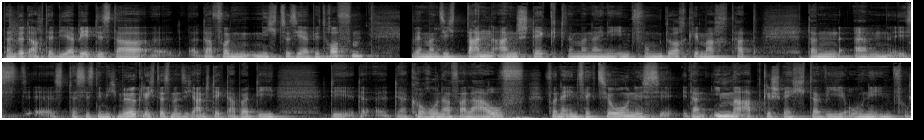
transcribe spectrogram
Dann wird auch der Diabetes da, äh, davon nicht so sehr betroffen. Wenn man sich dann ansteckt, wenn man eine Impfung durchgemacht hat, dann ähm, ist das ist nämlich möglich, dass man sich ansteckt, aber die, die, der Corona-Verlauf von der Infektion ist dann immer abgeschwächter wie ohne Impfung.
